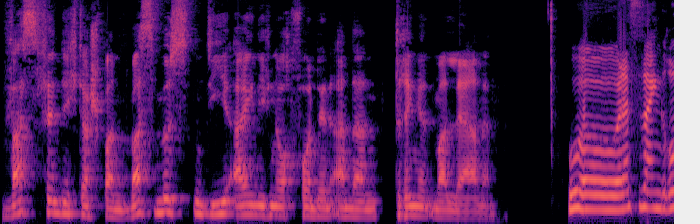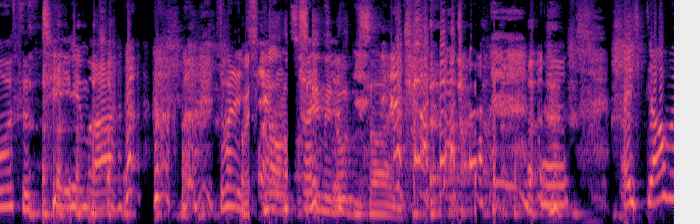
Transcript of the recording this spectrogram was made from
was finde ich da spannend? Was müssten die eigentlich noch von den anderen dringend mal lernen? Wow, das ist ein großes Thema. so eine Wir haben auch noch zehn Minuten Zeit. ich glaube,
